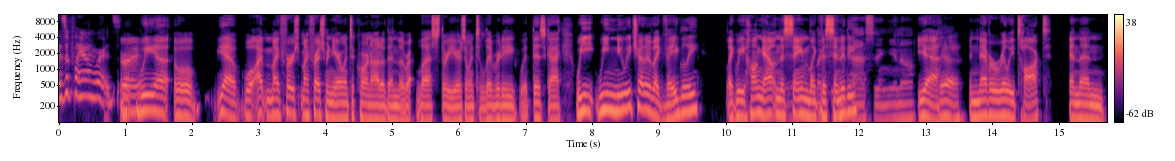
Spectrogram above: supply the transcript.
It's a play on words. right. We uh well yeah well I my first my freshman year I went to Coronado then the last three years I went to Liberty with this guy we we knew each other like vaguely Like we hung out in the same like, in vicinity. passing, you know. Yeah, Yeah. and never really talked, and then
